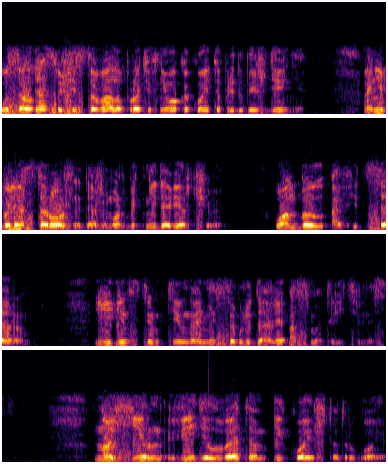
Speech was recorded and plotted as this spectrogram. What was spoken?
У солдат существовало против него какое-то предубеждение. Они были осторожны, даже, может быть, недоверчивы. Он был офицером, и инстинктивно они соблюдали осмотрительность. Но Хирн видел в этом и кое-что другое.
